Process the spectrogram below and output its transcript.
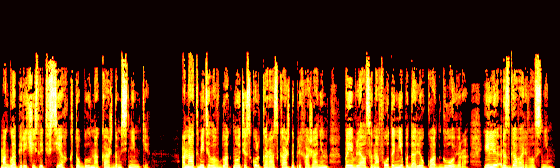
Могла перечислить всех, кто был на каждом снимке. Она отметила в блокноте, сколько раз каждый прихожанин появлялся на фото неподалеку от Гловера или разговаривал с ним.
